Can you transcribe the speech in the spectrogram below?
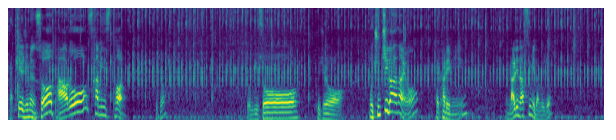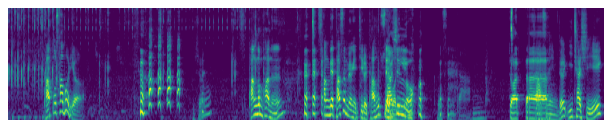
자, 피해주면서 바로 3인 스턴. 그죠? 여기서 그죠? 뭐 죽지가 않아요. 헤카림이 난리 났습니다. 그죠? 다 부숴버려. 그죠? 방금 판은 상대 다섯 명의 딜을 다 흡수해버린 맛있노. 그렇습니다. 좋았다. 자, 선생님들 2차씩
